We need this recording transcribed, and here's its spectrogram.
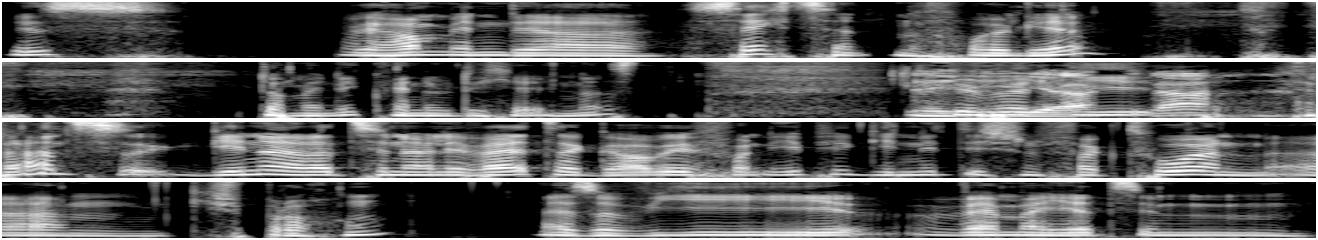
ist, wir haben in der 16. Folge, Dominik, wenn du dich erinnerst, über ja, die klar. transgenerationale Weitergabe von epigenetischen Faktoren ähm, gesprochen. Also wie, wenn man jetzt im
